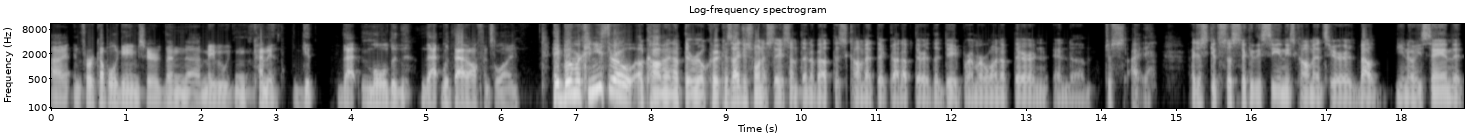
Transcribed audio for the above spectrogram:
uh, and for a couple of games here, then uh, maybe we can kind of get that molded that with that offensive line. Hey, Boomer, can you throw a comment up there real quick? Because I just want to say something about this comment that got up there, the Dave Bremer one up there, and and um, just I, I just get so sick of these seeing these comments here about you know he's saying that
